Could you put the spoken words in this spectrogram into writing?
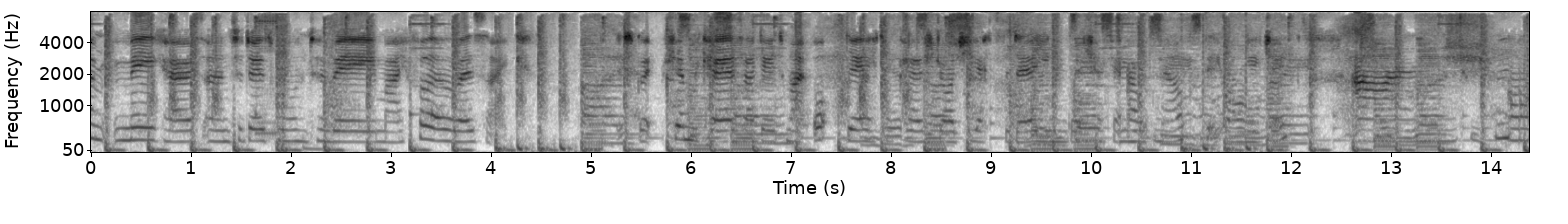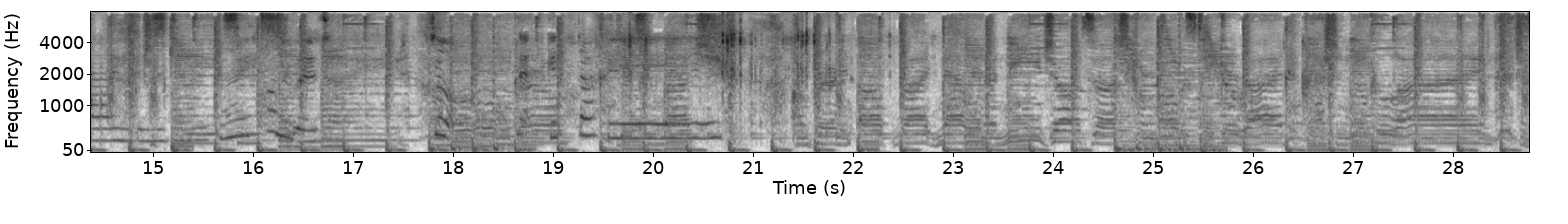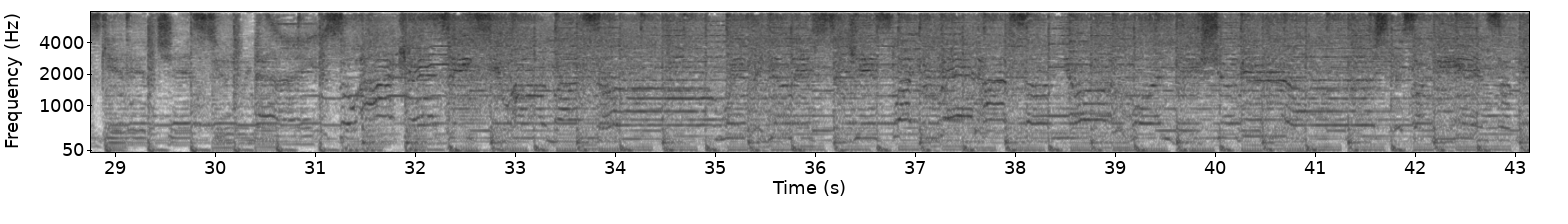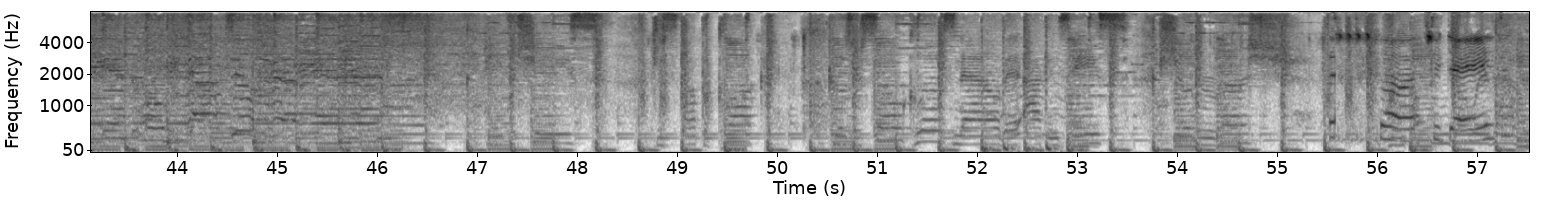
I'm Mikaz and today's going to be my followers like description because I did my update of Kerrice George yesterday. You can go check it out now, it's on YouTube. And I'm going to do my followers. So, let's get started. I'm burning up right now and I need your touch. Come let's take a ride. Now that I can taste sugar rush. For today's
